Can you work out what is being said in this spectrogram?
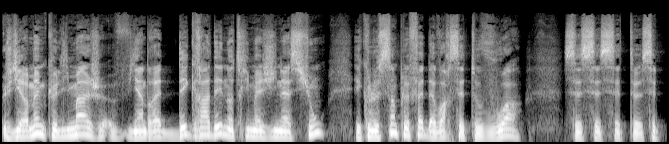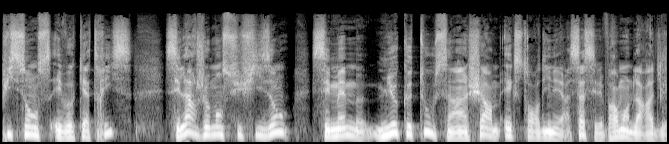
Je dirais même que l'image viendrait dégrader notre imagination et que le simple fait d'avoir cette voix, cette, cette puissance évocatrice, c'est largement suffisant. C'est même mieux que tout. Ça a un charme extraordinaire. Ça, c'est vraiment de la radio.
